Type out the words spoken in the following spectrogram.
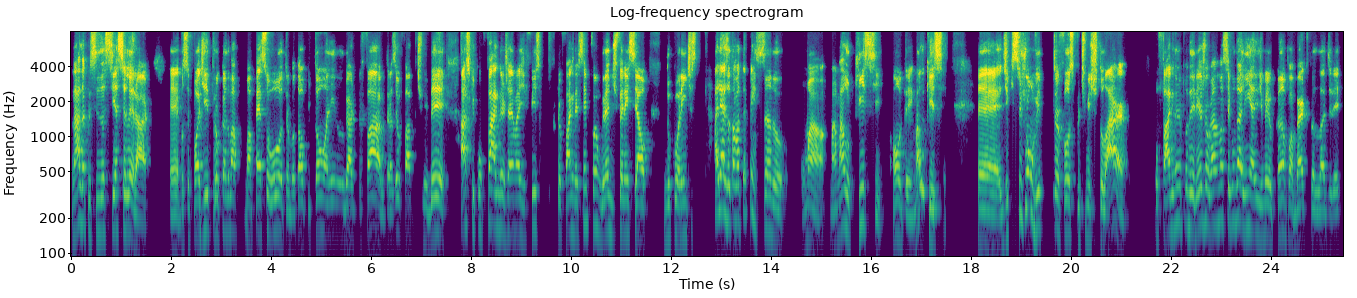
nada precisa se acelerar. É, você pode ir trocando uma, uma, peça ou outra, botar o Piton ali no lugar do Fábio, trazer o Fábio para o time B. Acho que com o Fagner já é mais difícil, porque o Fagner sempre foi um grande diferencial do Corinthians. Aliás, eu estava até pensando uma, uma maluquice ontem, maluquice, é, de que se o João Vitor fosse para o time titular, o Fagner poderia jogar numa segunda linha ali de meio campo, aberto pelo lado direito.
